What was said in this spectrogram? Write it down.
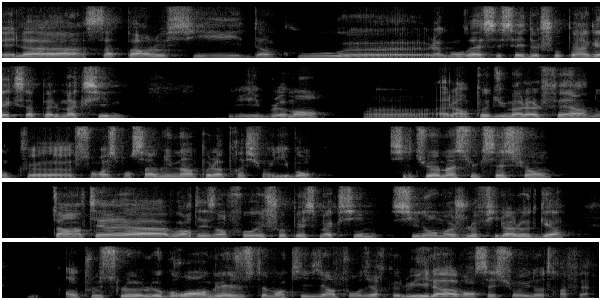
Et là, ça parle aussi d'un coup, la gonzesse essaye de choper un gars qui s'appelle Maxime. Visiblement, elle a un peu du mal à le faire, donc euh, son responsable lui met un peu la pression. Il dit bon, si tu veux ma succession, t'as intérêt à avoir des infos et choper ce Maxime. Sinon, moi, je le file à l'autre gars. En plus, le, le gros anglais justement qui vient pour dire que lui, il a avancé sur une autre affaire.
